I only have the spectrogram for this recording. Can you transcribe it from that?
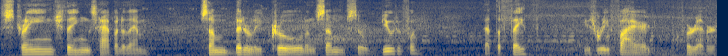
strange things happen to them, some bitterly cruel and some so beautiful that the faith is refired forever.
